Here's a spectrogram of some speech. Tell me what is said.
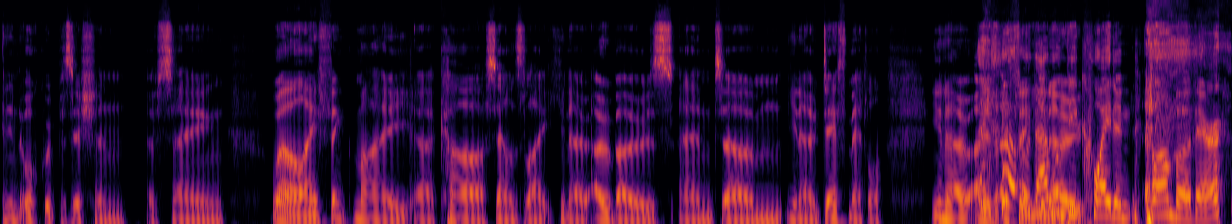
in an awkward position of saying well i think my uh, car sounds like you know oboes and um you know death metal you know i, I think that you know would be quite a combo there.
